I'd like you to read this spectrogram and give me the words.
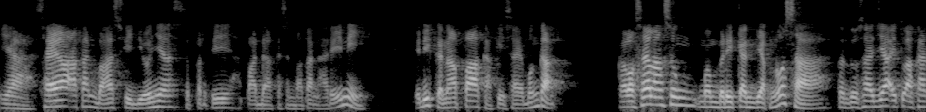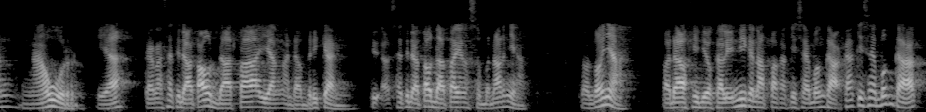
ya saya akan bahas videonya seperti pada kesempatan hari ini. Jadi kenapa kaki saya bengkak? Kalau saya langsung memberikan diagnosa, tentu saja itu akan ngawur, ya, karena saya tidak tahu data yang Anda berikan. Saya tidak tahu data yang sebenarnya. Contohnya, pada video kali ini kenapa kaki saya bengkak? Kaki saya bengkak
